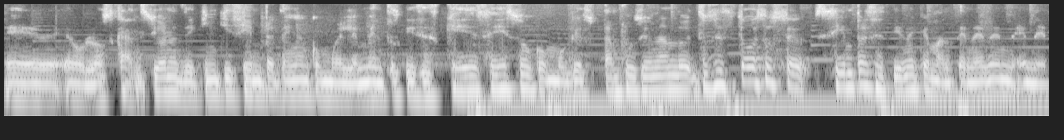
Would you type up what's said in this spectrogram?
eh, o las canciones de Kinky siempre tengan como elementos que dices, ¿qué es eso? Como que están funcionando. Entonces todo eso siempre se tiene que mantener en, el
